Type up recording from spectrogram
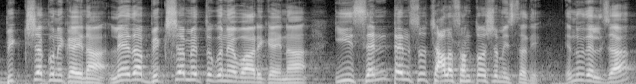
భిక్షకునికైనా లేదా భిక్షమెత్తుకునే వారికైనా ఈ సెంటెన్స్ చాలా సంతోషం ఇస్తుంది. ఎందుకు తెలుసా?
